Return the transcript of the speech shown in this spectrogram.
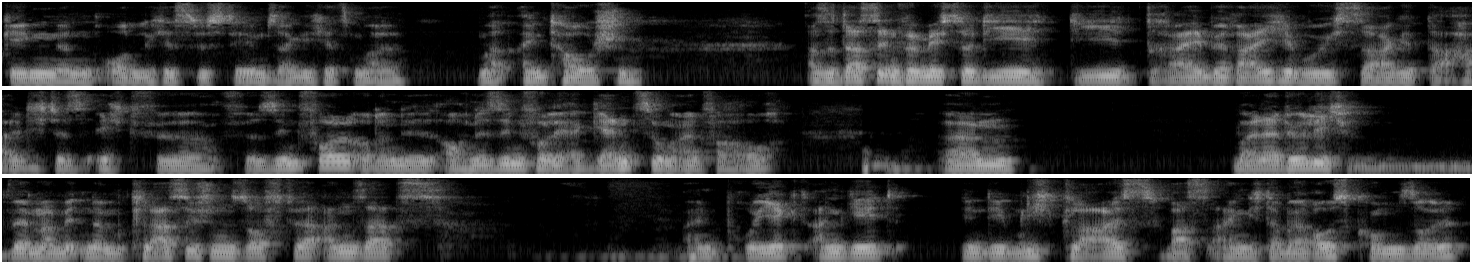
gegen ein ordentliches System, sage ich jetzt mal, mal eintauschen. Also das sind für mich so die, die drei Bereiche, wo ich sage, da halte ich das echt für, für sinnvoll oder eine, auch eine sinnvolle Ergänzung einfach auch. Ähm, weil natürlich, wenn man mit einem klassischen Softwareansatz ein Projekt angeht, in dem nicht klar ist, was eigentlich dabei rauskommen soll,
